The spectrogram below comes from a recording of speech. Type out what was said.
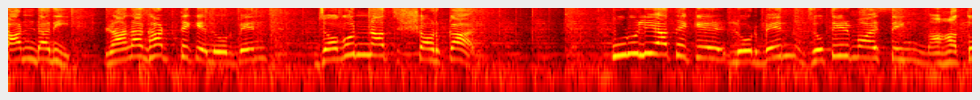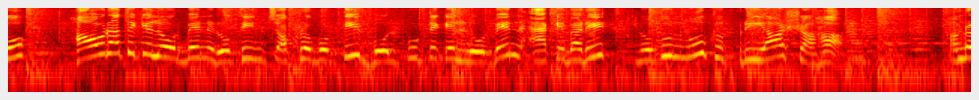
কান্ডারি। রানাঘাট থেকে লড়বেন জগন্নাথ সরকার। পুরুলিয়া থেকে লড়বেন জ্যোতির্ময় সিং মাহাতো। হাওড়া থেকে লড়বেন রথিন চক্রবর্তী, বোলপুর থেকে লড়বেন একেবারে নতুন মুখ প্রিয়া সাহা। আমরা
